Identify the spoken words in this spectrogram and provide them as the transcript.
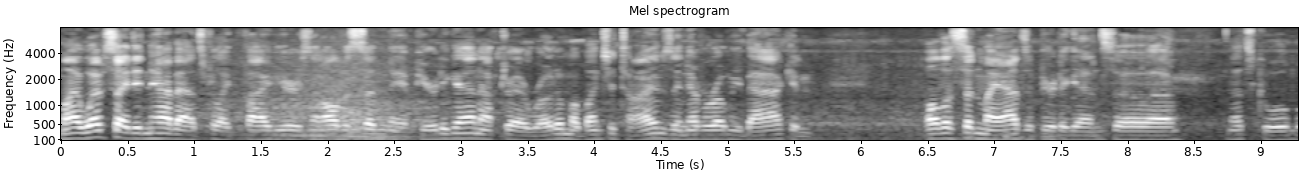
my website didn't have ads for like five years, and all of a sudden they appeared again after I wrote them a bunch of times. They never wrote me back, and all of a sudden my ads appeared again. So uh, that's cool.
